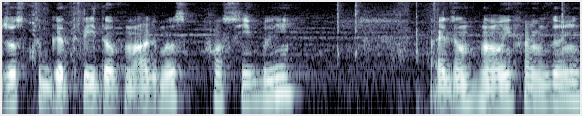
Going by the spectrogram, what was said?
Just to get rid of Magnus, possibly. I don't know if I'm doing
